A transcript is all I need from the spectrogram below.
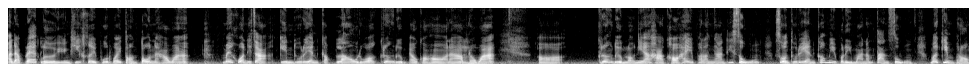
อันดับแรกเลยอย่างที่เคยพูดไว้ตอนต้นนะคะว่า ไม่ควรที่จะกินทุเรียนกับเหล้าหรือว่าเครื่องดื่มแอลกอฮอล์นะคะอืมเพราะว่าเอ่อเครื่องดื่มเหล่านี้ค่ะเขาให้พลังงานที่สูง ส่วนทุเรียนก็มีปริมาณน้ำตาลสูง เมื่อกินพร้อม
